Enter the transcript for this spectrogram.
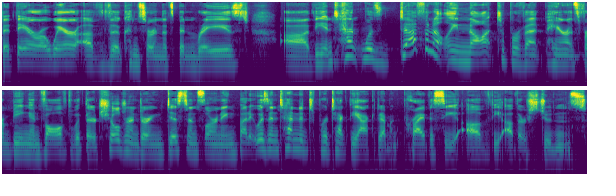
that they are aware of the concern that's been raised. Uh, the intent was definitely not to prevent parents from being involved with their children during distance learning, but it was intended to protect the academic privacy of the other students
